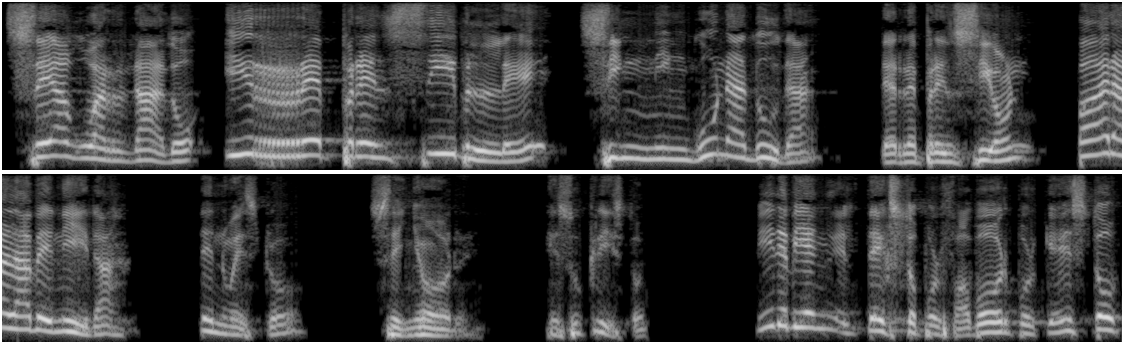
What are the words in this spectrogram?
sea guardado irreprensible, sin ninguna duda de reprensión, para la venida de nuestro Señor Jesucristo. Mire bien el texto, por favor, porque esto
